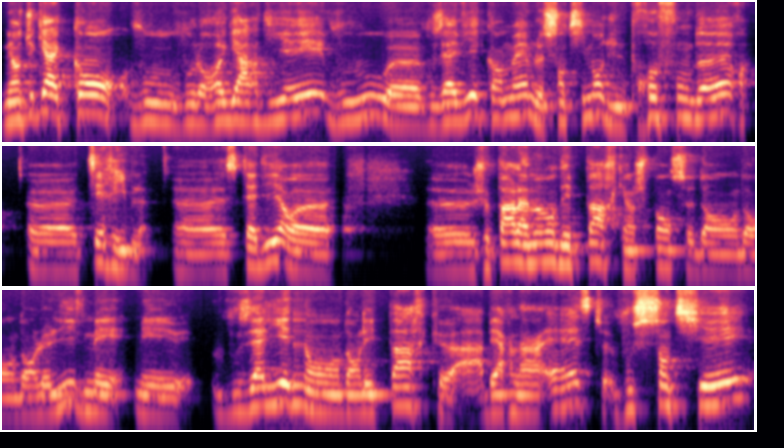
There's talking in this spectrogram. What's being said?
mais en tout cas, quand vous, vous le regardiez, vous, euh, vous aviez quand même le sentiment d'une profondeur terrible. C'est-à-dire, je parle à un moment des parcs, hein, je pense, dans, dans, le livre, mais, mais vous alliez dans, dans les parcs à Berlin-Est, vous sentiez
